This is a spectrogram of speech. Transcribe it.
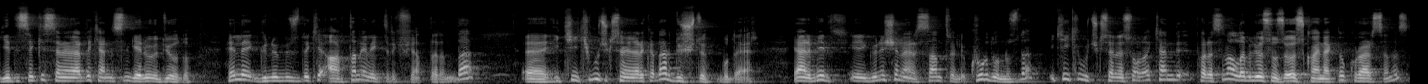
7-8 senelerde kendisini geri ödüyordu. Hele günümüzdeki artan elektrik fiyatlarında 2-2,5 senelere kadar düştü bu değer. Yani bir e, güneş enerji santrali kurduğunuzda 2-2,5 sene sonra kendi parasını alabiliyorsunuz öz kaynakla kurarsanız.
